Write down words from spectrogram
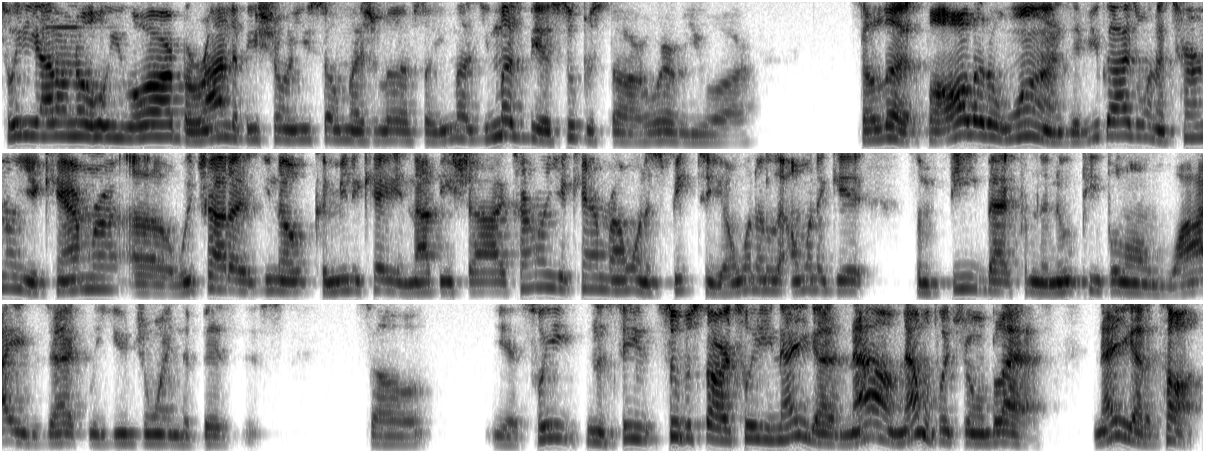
Tweety, I don't know who you are, but Rhonda be showing you so much love. So you must you must be a superstar wherever you are. So look, for all of the ones, if you guys want to turn on your camera, uh, we try to, you know, communicate and not be shy. Turn on your camera. I want to speak to you. I want to, I want to get some feedback from the new people on why exactly you joined the business. So yeah, sweet, see, superstar Tweety. Now you got it. Now, now I'm gonna put you on blast. Now you got to talk.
